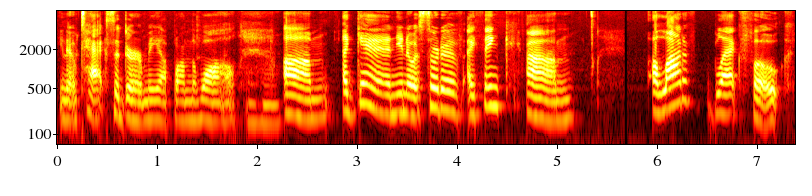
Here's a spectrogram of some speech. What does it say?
you know, taxidermy up on the wall. Um, again, you know, it's sort of, I think um, a lot of black folk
